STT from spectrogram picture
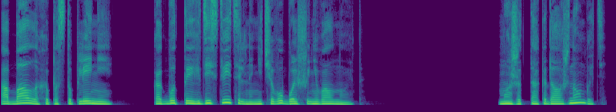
о баллах и поступлении, как будто их действительно ничего больше не волнует. Может, так и должно быть?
